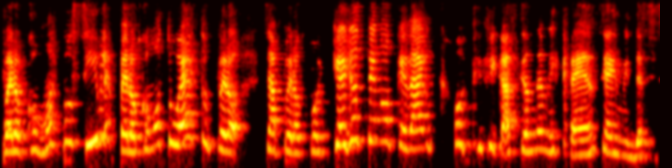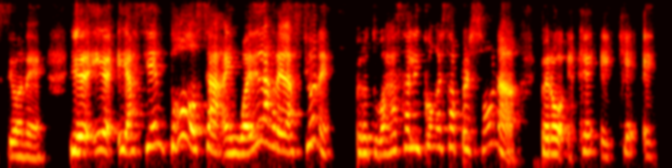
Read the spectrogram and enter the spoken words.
pero ¿cómo es posible? Pero ¿cómo tú esto? Pero, o sea, pero ¿por qué yo tengo que dar justificación de mis creencias y mis decisiones? Y, y, y así en todo, o sea, igual en las relaciones pero tú vas a salir con esa persona, pero es que, es que, eh,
